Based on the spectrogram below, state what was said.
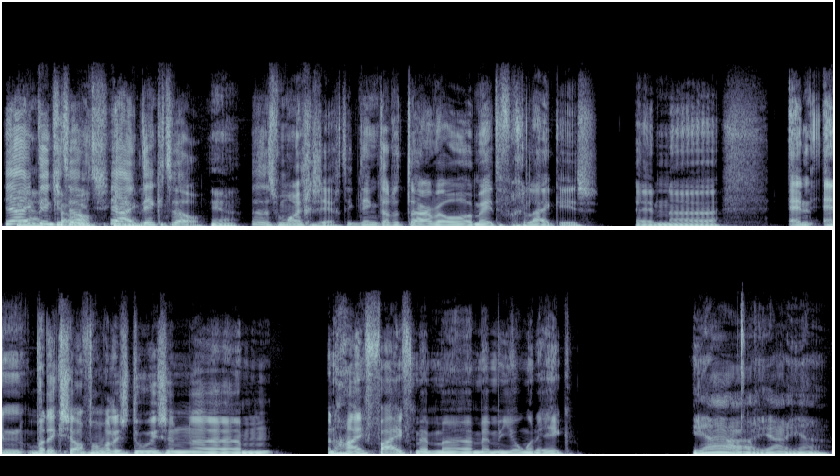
ja, ik denk het wel. Ja, ik denk het wel. Ja. Dat is mooi gezegd. Ik denk dat het daar wel eh, mee te vergelijken is. En, eh, en, en wat ik zelf nog wel eens doe, is een, ehm, een high five met, me, met mijn jongere ik. ja, ja, ja.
